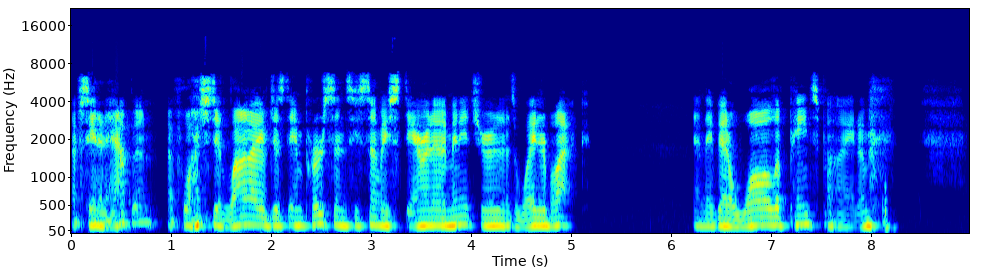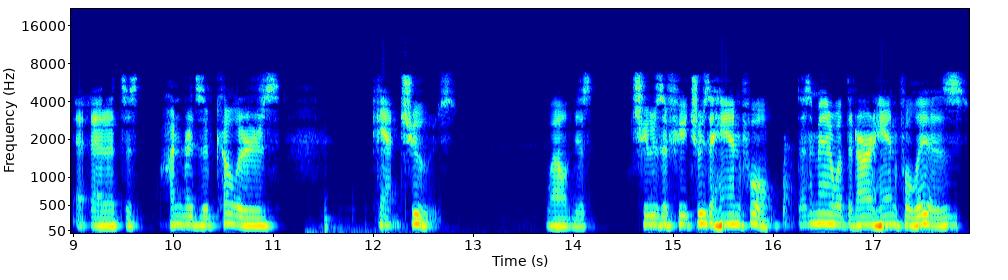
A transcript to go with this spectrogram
I've seen it happen. I've watched it live, just in person. See somebody staring at a miniature that's white or black, and they've got a wall of paints behind them, and it's just hundreds of colors. Can't choose. Well, just choose a few, choose a handful. Doesn't matter what the darn handful is.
